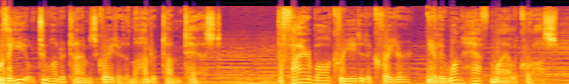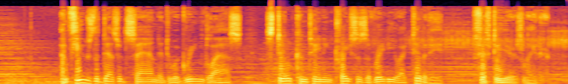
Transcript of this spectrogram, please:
With a yield 200 times greater than the 100-ton test, the fireball created a crater nearly one half mile across and fused the desert sand into a green glass still containing traces of radioactivity 50 years later.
